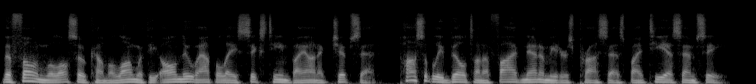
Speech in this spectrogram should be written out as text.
The phone will also come along with the all new Apple A16 Bionic chipset, possibly built on a 5 nanometers process by TSMC.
